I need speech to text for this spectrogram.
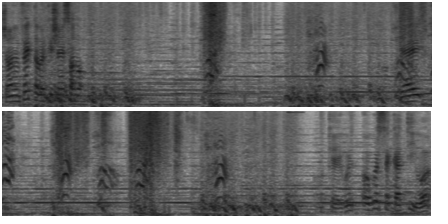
C'è un'infetta perché ce ne stanno... Ok. Questo è cattivo, eh.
